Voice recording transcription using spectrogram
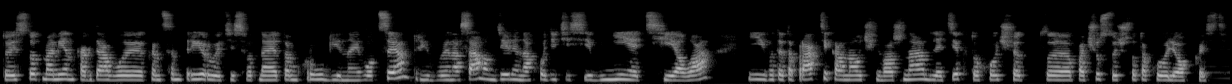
то есть тот момент, когда вы концентрируетесь вот на этом круге, на его центре, вы на самом деле находитесь и вне тела, и вот эта практика, она очень важна для тех, кто хочет э, почувствовать, что такое легкость.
